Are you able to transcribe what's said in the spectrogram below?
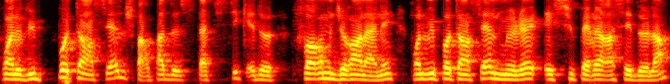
point de vue potentiel, je parle pas de statistiques et de forme durant l'année, point de vue potentiel, Muller est supérieur à ces deux-là.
